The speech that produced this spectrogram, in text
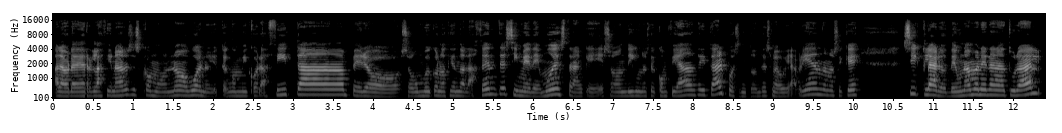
a la hora de relacionaros es como, no, bueno, yo tengo mi coracita, pero según voy conociendo a la gente, si me demuestran que son dignos de confianza y tal, pues entonces me voy abriendo, no sé qué. Sí, claro, de una manera natural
